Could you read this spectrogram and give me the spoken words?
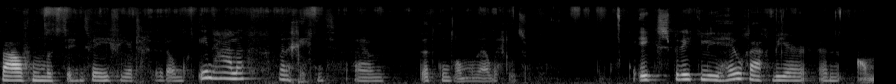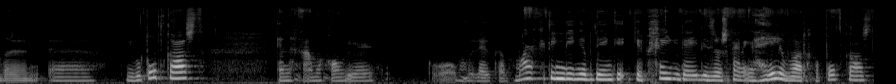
1242 euro moet inhalen. Maar dat geeft niet. Um, dat komt allemaal wel weer goed. Ik spreek jullie heel graag weer een andere uh, nieuwe podcast. En dan gaan we gewoon weer om leuke marketingdingen bedenken. Ik heb geen idee. Dit is waarschijnlijk een hele warrige podcast.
